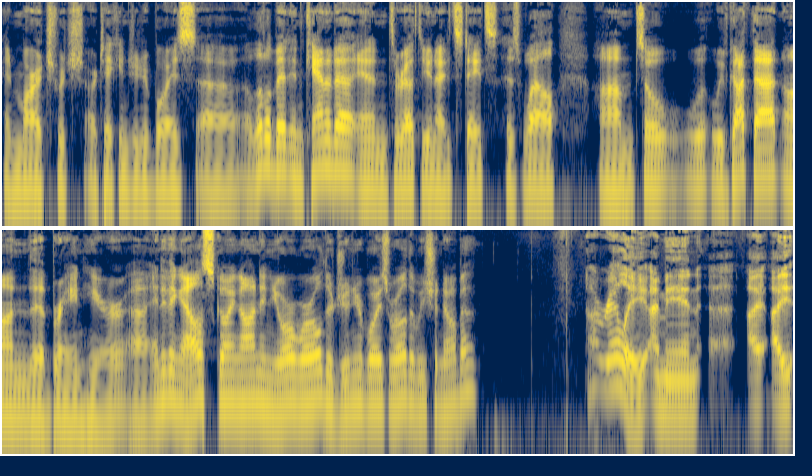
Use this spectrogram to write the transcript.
and March, which are taking junior boys uh, a little bit in Canada and throughout the United States as well. Um, so w- we've got that on the brain here. Uh, anything else going on in your world or junior boys' world that we should know about? Not really. I mean, uh, I, I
